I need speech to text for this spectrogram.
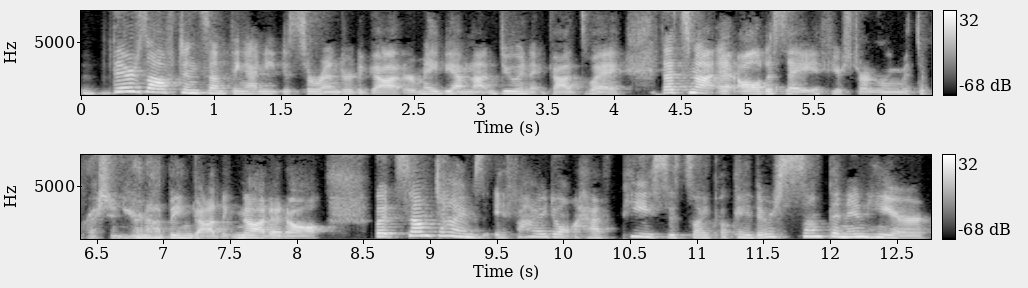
there's often something I need to surrender to God, or maybe I'm not doing it God's way. That's not at all to say if you're struggling with depression, you're not being godly, not at all. But sometimes if I don't have peace, it's like, okay, there's something in here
